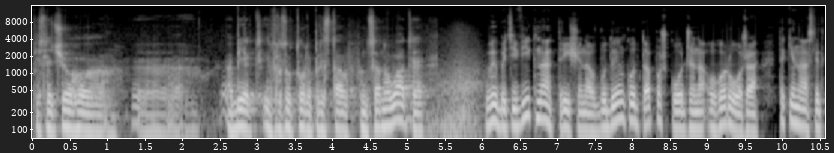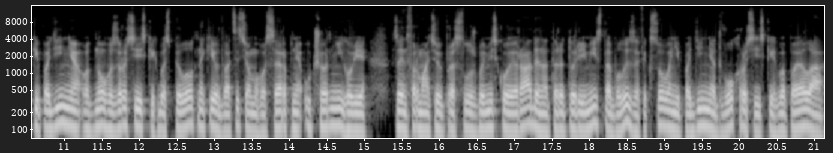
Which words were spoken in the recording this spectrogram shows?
після чого е, об'єкт інфраструктури перестав функціонувати. Вибиті вікна, тріщина в будинку та пошкоджена огорожа. Такі наслідки падіння одного з російських безпілотників 27 серпня у Чернігові. За інформацією прес-служби міської ради, на території міста були зафіксовані падіння двох російських БПЛА.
